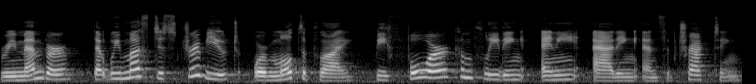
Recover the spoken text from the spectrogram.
Remember that we must distribute or multiply before completing any adding and subtracting.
